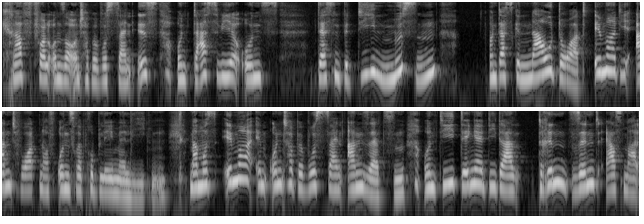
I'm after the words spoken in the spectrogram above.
kraftvoll unser Unterbewusstsein ist und dass wir uns dessen bedienen müssen und dass genau dort immer die Antworten auf unsere Probleme liegen. Man muss immer im Unterbewusstsein ansetzen und die Dinge, die da drin sind, erstmal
